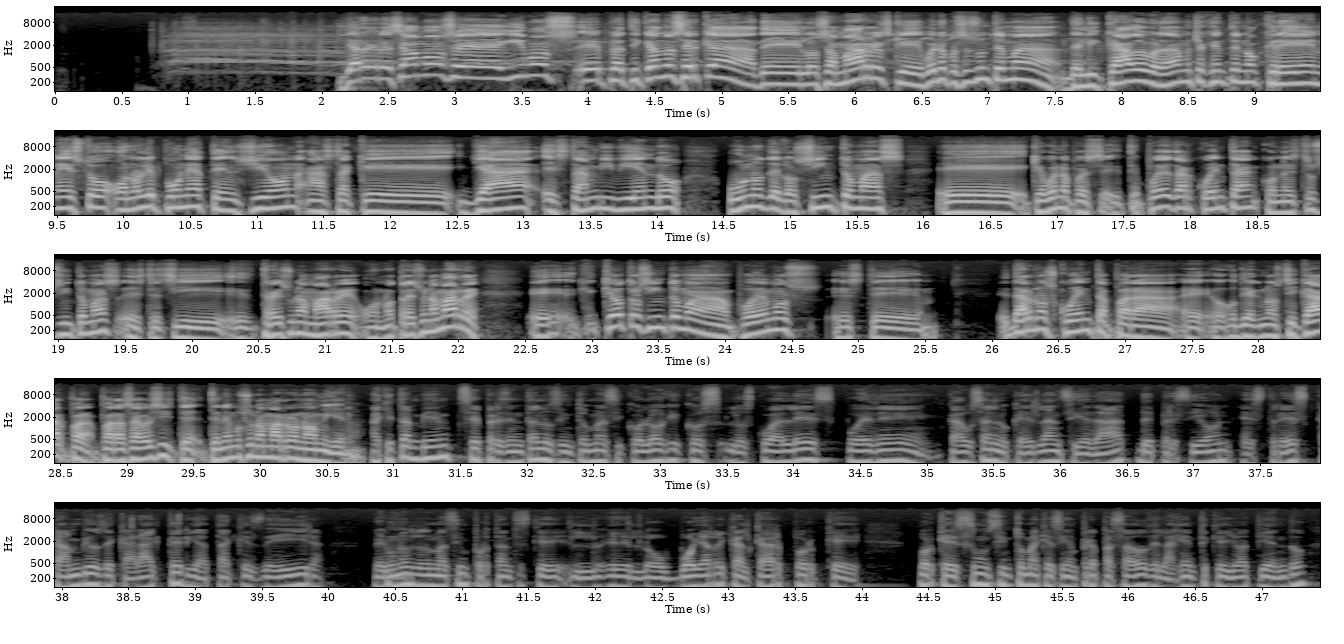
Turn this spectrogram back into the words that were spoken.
Ya regresamos, eh, seguimos eh, platicando acerca de los amarres, que bueno, pues es un tema delicado, ¿verdad? Mucha gente no cree en esto o no le pone atención hasta que ya están viviendo uno de los síntomas eh, que bueno, pues eh, te puedes dar cuenta con estos síntomas, este, si eh, traes un amarre o no traes un amarre. Eh, ¿qué, qué otro síntoma podemos, este, darnos cuenta para eh, o diagnosticar para, para saber si te- tenemos un amarre o no, Miguel? Aquí también se presentan los síntomas psicológicos, los cuales puede causan lo que es la ansiedad, depresión, estrés, cambios de carácter y ataques de ira. Pero uno de los más importantes que eh, lo voy a recalcar porque porque es un síntoma que siempre ha pasado de la gente que yo atiendo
